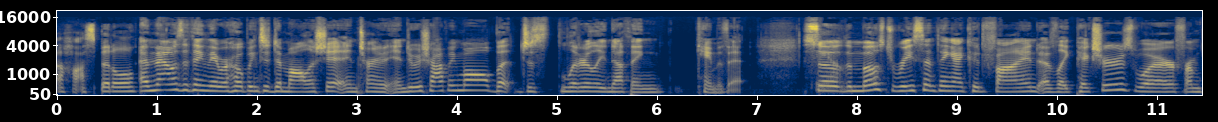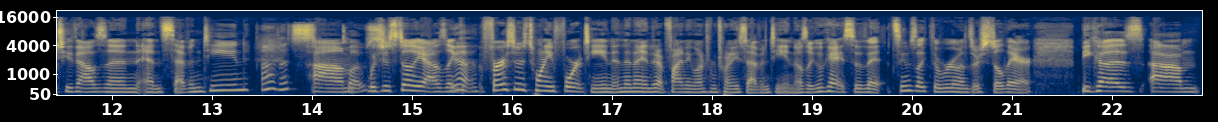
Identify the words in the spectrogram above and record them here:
a hospital. And that was the thing. They were hoping to demolish it and turn it into a shopping mall, but just literally nothing came of it. So the most recent thing I could find of like pictures were from 2017. Oh, that's Um, close. which is still yeah. I was like, Yeah. first it was 2014, and then I ended up finding one from 2017. I was like, okay, so that it seems like the ruins are still there, because um,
